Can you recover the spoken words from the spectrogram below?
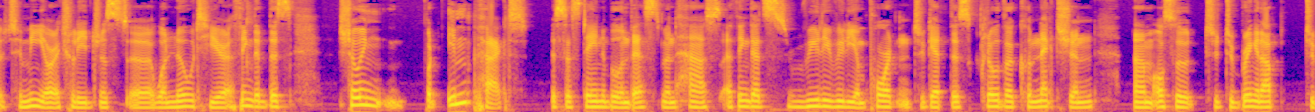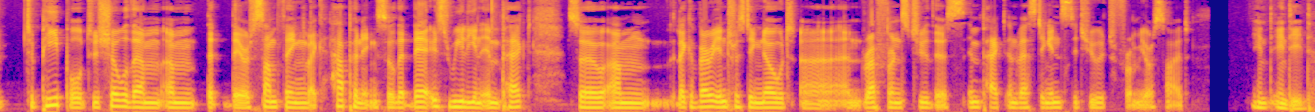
uh, to me, or actually just uh, one note here. I think that this showing what impact a sustainable investment has. I think that's really, really important to get this closer connection. Um, also to, to bring it up to, to people to show them um, that there's something like happening so that there is really an impact. So um, like a very interesting note uh, and reference to this Impact Investing Institute from your side. In- indeed.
